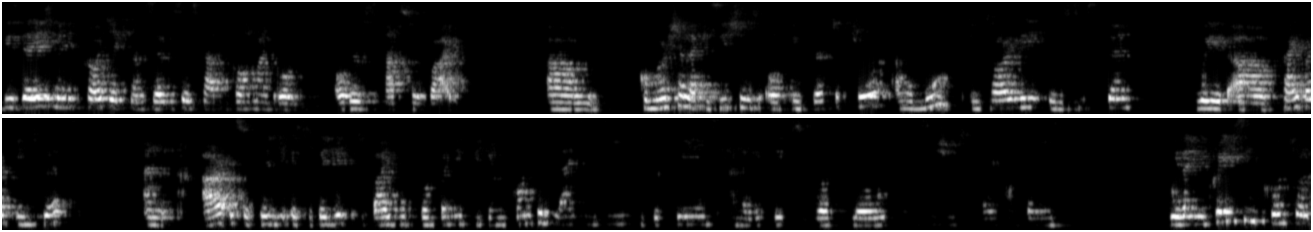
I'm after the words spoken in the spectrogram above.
these days, many projects and services have come and gone, others have survived um, commercial acquisitions of infrastructure are moved entirely consistent with uh, private interests and are strategic, strategic to buy good companies beyond content licensing to preprint, analytics, workflow, and decision support companies with an increasing control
